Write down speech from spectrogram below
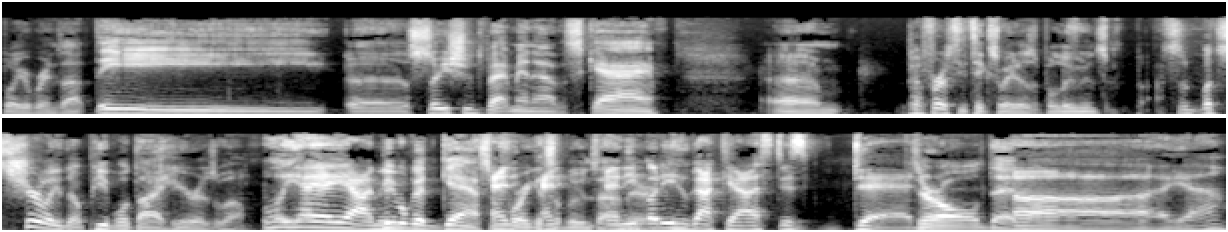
Blow your brains out. The uh, so he shoots Batman out of the sky. Um, but first he takes away those balloons. So, but surely though, people die here as well. Well, yeah, yeah, yeah. I mean, People get gassed before and- he gets the balloons out Anybody there. who got gassed is dead. They're all dead. Uh, yeah,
